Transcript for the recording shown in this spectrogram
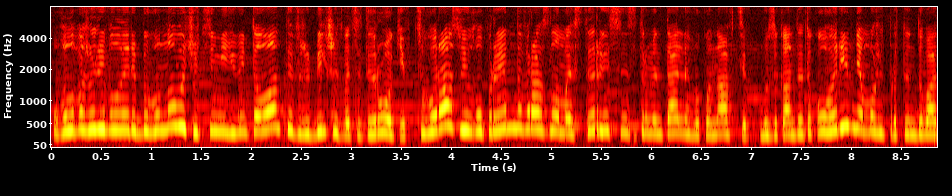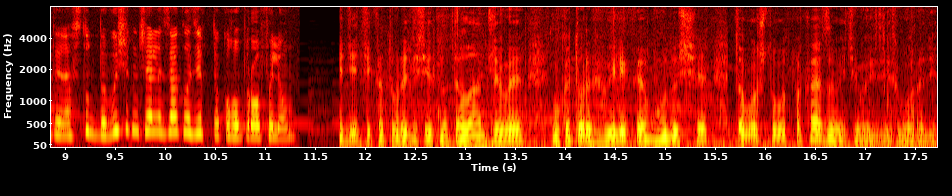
Голова журі Валерій Бегунович оцінює юні таланти вже більше 20 років. Цього разу його приємно вразила майстерність інструментальних виконавців. Музиканти такого рівня можуть претендувати на вступ до вищих навчальних закладів такого профілю. Дети, которые действительно талантливые, у которых великое будущее. Того, что вот показываете вы здесь в городе,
